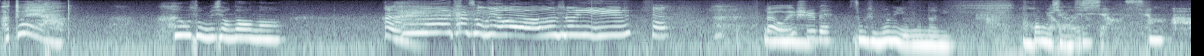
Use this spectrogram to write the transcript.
啊，对呀！哎，我怎么没想到呢？哎，太聪明了，双姨。拜我为师呗。送什么礼物呢？你帮我想想。想想啊。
